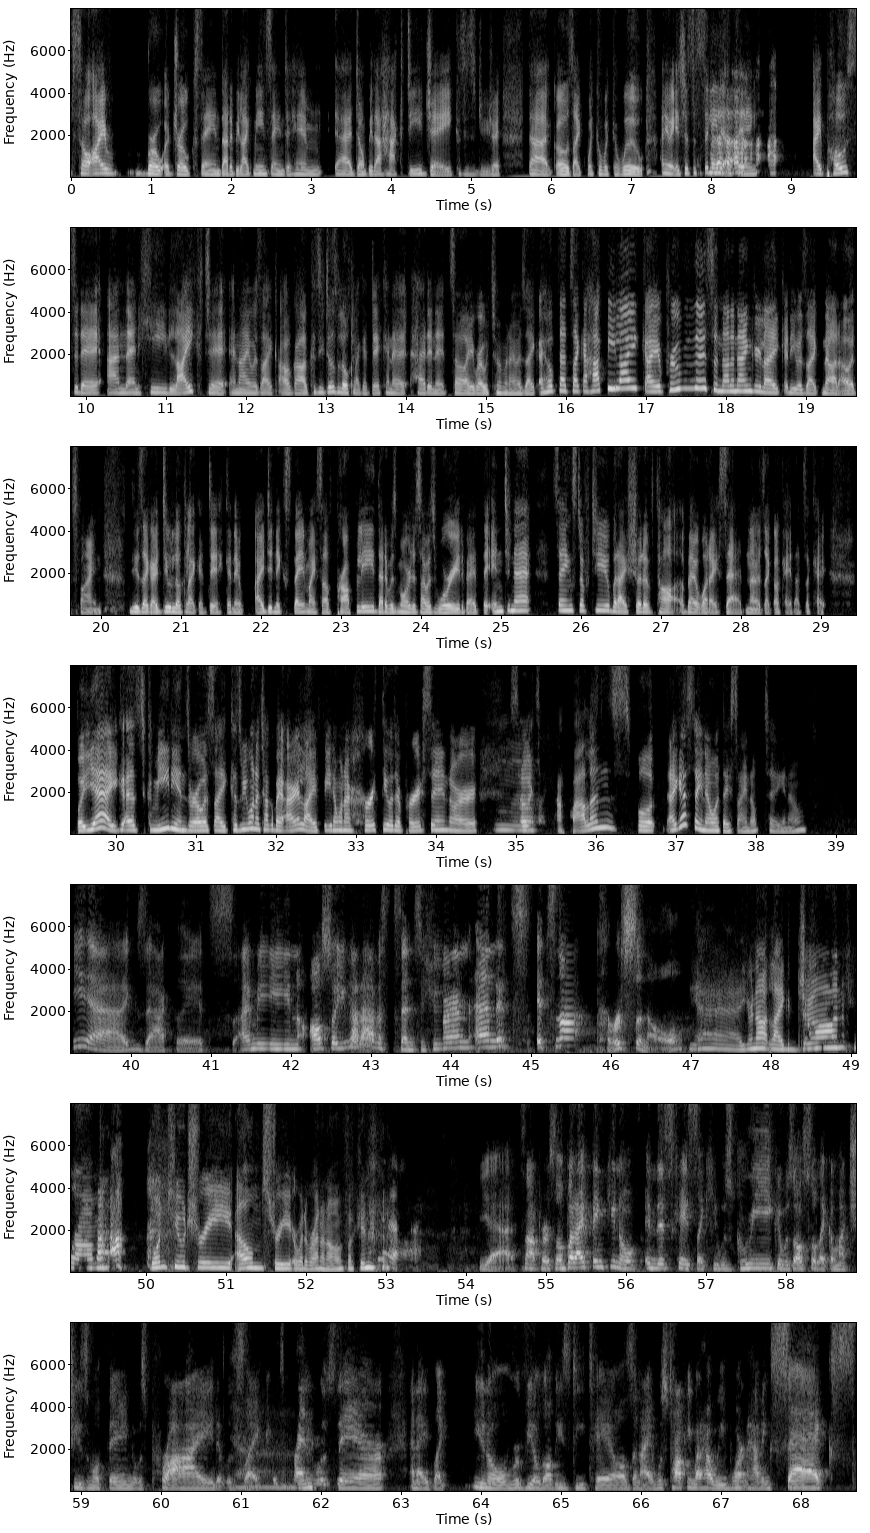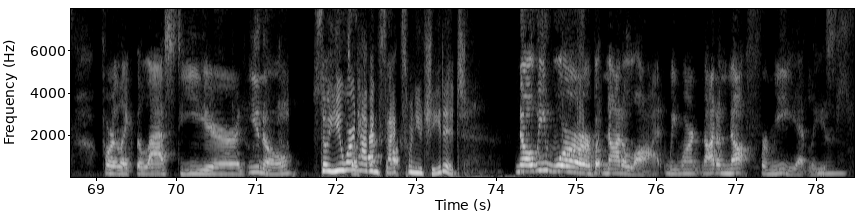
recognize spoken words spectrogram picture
so I wrote a joke saying that'd be like me saying to him, uh, "Don't be that hack DJ," because he's a DJ that goes like "wicka wicka woo." Anyway, it's just a silly little thing. I posted it and then he liked it and I was like, oh god, because he does look like a dick and a head in it. So I wrote to him and I was like, I hope that's like a happy like. I approve of this and not an angry like. And he was like, no, no, it's fine. He was like, I do look like a dick and it, I didn't explain myself properly. That it was more just I was worried about the internet saying stuff to you, but I should have thought about what I said. And I was like, okay, that's okay. But yeah, as comedians, we're always like, because we want to talk about our life, but you don't want to hurt the other person or Mm. so it's like a balance. But I guess they know what they sign up to, you know. Yeah, exactly. It's I mean, also you gotta have a sense of humor and, and it's it's not personal. Yeah, you're not like John from one two three Elm Street or whatever. I don't know. Fucking Yeah. Yeah, it's not personal. But I think, you know, in this case, like he was Greek. It was also like a machismo thing. It was pride. It was like his friend was there and I like, you know, revealed all these details and I was talking about how we weren't having sex for like the last year and you know. So you weren't So having sex when you cheated. No, we were, but not a lot. We weren't not enough for me at least.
